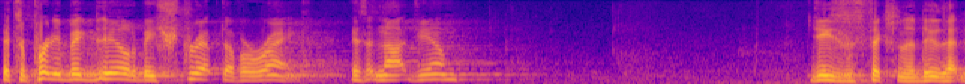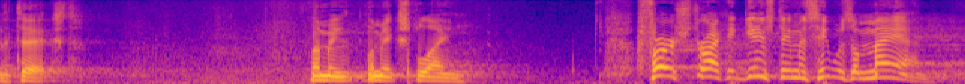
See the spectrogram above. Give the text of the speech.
It's a pretty big deal to be stripped of a rank. Is it not, Jim? Jesus is fixing to do that in the text. Let me, let me explain. First strike against him is he was a man.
